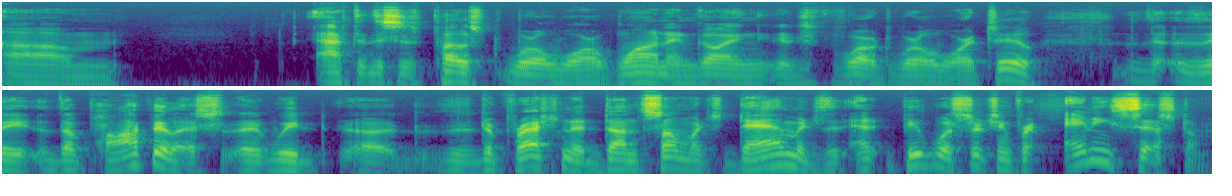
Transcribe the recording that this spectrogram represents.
um, after this is post World War One and going before World War Two, the, the the populace uh, we uh, the depression had done so much damage that people were searching for any system.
